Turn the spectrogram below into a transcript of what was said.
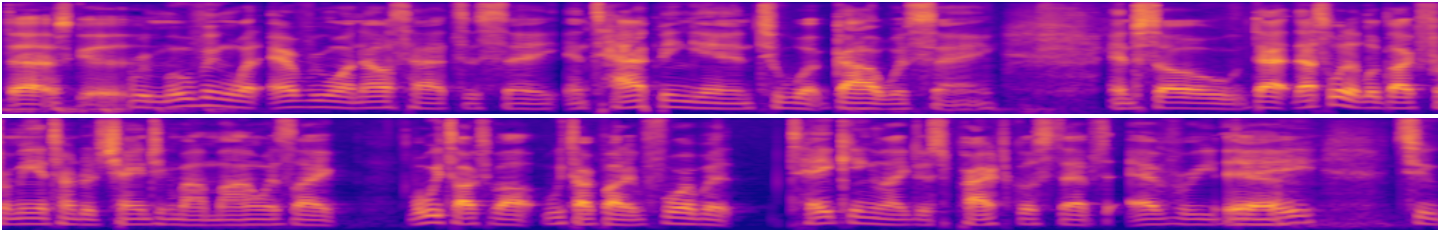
That's good. Removing what everyone else had to say and tapping in to what God was saying. And so that that's what it looked like for me in terms of changing my mind was like what we talked about we talked about it before, but taking like just practical steps every day to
